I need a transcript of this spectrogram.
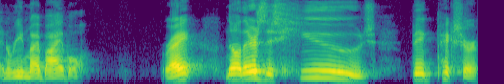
and read my Bible, right? No, there's this huge, big picture.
